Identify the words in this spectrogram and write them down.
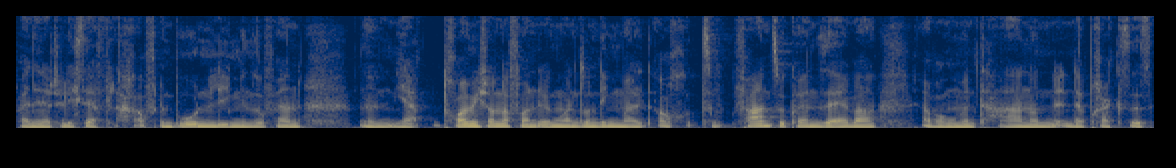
weil die natürlich sehr flach auf dem Boden liegen. Insofern ähm, ja, träume ich schon davon, irgendwann so ein Ding mal auch zu fahren zu können selber, aber momentan und in der Praxis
